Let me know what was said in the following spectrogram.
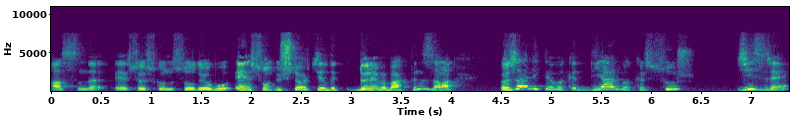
aslında e, söz konusu oluyor. Bu en son 3-4 yıllık döneme baktığınız zaman özellikle bakın Diyarbakır, Sur, Cizre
